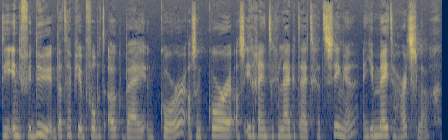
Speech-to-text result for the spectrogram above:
die individu. Dat heb je bijvoorbeeld ook bij een koor. Als een koor, als iedereen tegelijkertijd gaat zingen en je meet de hartslag,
